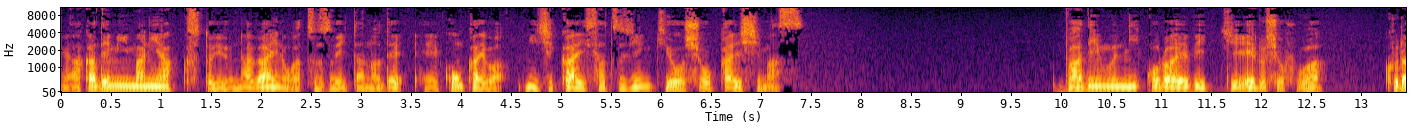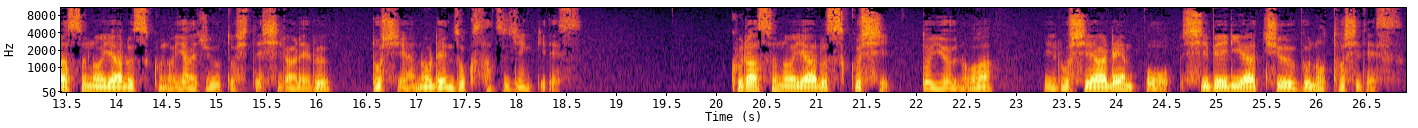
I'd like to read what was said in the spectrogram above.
アカデミーマニアックスという長いのが続いたので、今回は短い殺人鬼を紹介します。バディム・ニコラエビッチ・エルショフは、クラスノヤルスクの野獣として知られるロシアの連続殺人鬼です。クラスノヤルスク市というのは、ロシア連邦シベリア中部の都市です。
